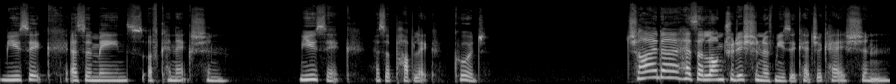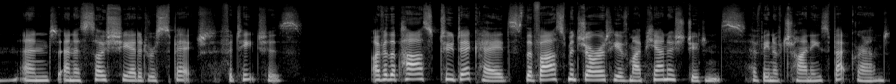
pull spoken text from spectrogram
music as a means of connection, music as a public good. China has a long tradition of music education and an associated respect for teachers. Over the past two decades, the vast majority of my piano students have been of Chinese background.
